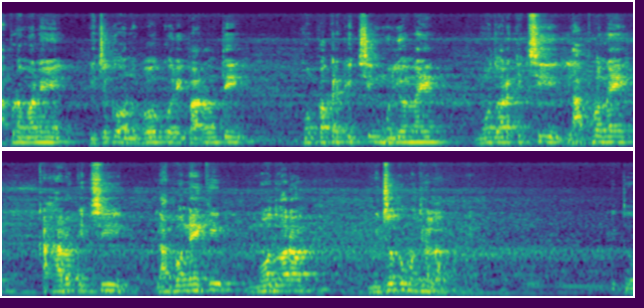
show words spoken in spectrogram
ଆପଣମାନେ ନିଜକୁ ଅନୁଭବ କରିପାରନ୍ତି ମୋ ପାଖରେ କିଛି ମୂଲ୍ୟ ନାହିଁ ମୋ ଦ୍ୱାରା କିଛି ଲାଭ ନାହିଁ କାହାର କିଛି ଲାଭ ନାହିଁ କି ମୋ ଦ୍ୱାରା ନିଜକୁ ମଧ୍ୟ ଲାଭ ନାହିଁ କିନ୍ତୁ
